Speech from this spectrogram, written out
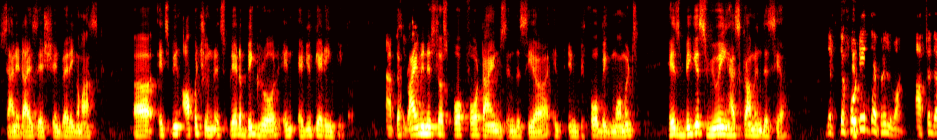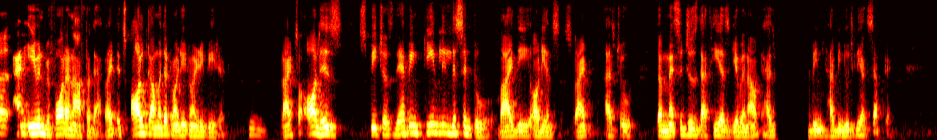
sanitization, wearing a mask. Uh, it's been opportune. It's played a big role in educating people. Absolutely. The prime minister spoke four times in this year in, in four big moments. His biggest viewing has come in this year. The, the 14th it, April one after the and even before and after that, right? It's all come in the 2020 period, hmm. right? So all his speeches, they have been keenly listened to by the audiences, right? As to the messages that he has given out has been have been hugely accepted.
